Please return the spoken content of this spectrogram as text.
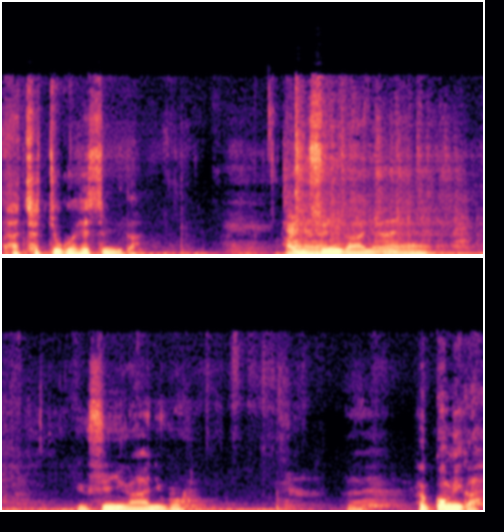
다 젖주고 했습니다. 아, 익순이가 아니고 육순이가 아니고 어, 흑꼬미가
